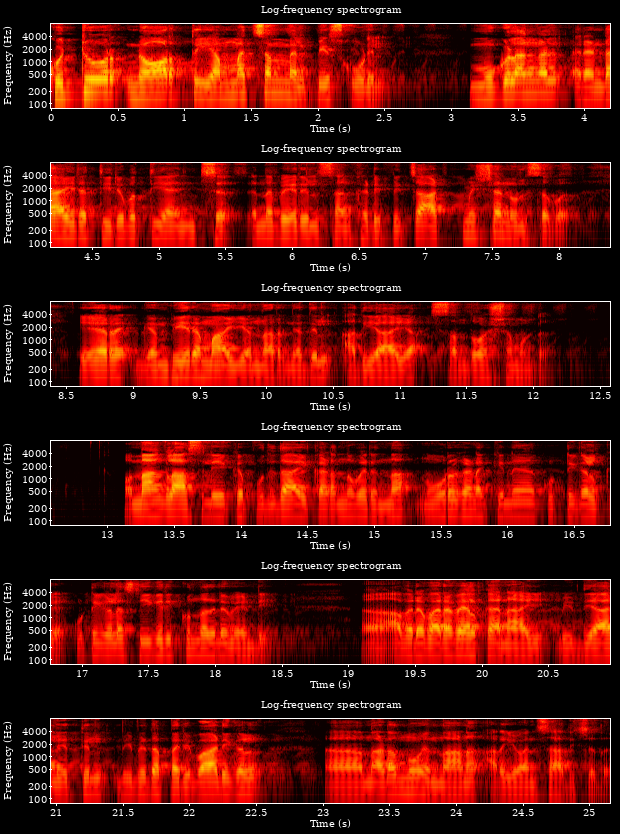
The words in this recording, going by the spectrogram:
Kuttoor north M H M L P സ്കൂളിൽ മുകുളങ്ങൾ രണ്ടായിരത്തി ഇരുപത്തി അഞ്ച് എന്ന പേരിൽ സംഘടിപ്പിച്ച അഡ്മിഷൻ ഉത്സവ് ഏറെ ഗംഭീരമായി എന്നറിഞ്ഞതിൽ അതിയായ സന്തോഷമുണ്ട്. ഒന്നാം ക്ലാസ്സിലേക്ക് പുതുതായി കടന്നുവരുന്ന നൂറുകണക്കിന് കുട്ടികൾക്ക് കുട്ടികളെ സ്വീകരിക്കുന്നതിന് വേണ്ടി അവരെ വരവേൽക്കാനായി വിദ്യാലയത്തിൽ വിവിധ പരിപാടികൾ നടന്നു എന്നാണ് അറിയുവാൻ സാധിച്ചത്.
